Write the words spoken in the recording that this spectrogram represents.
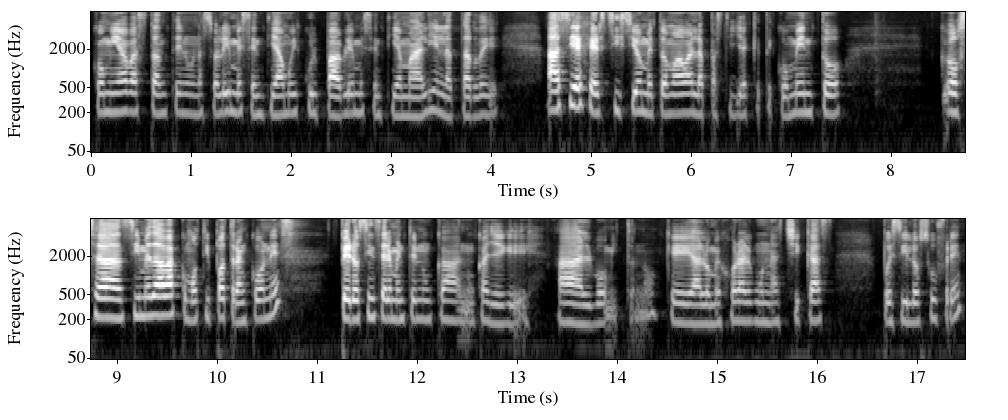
Comía bastante en una sola y me sentía muy culpable, me sentía mal y en la tarde hacía ejercicio, me tomaba la pastilla que te comento, o sea, sí me daba como tipo a trancones, pero sinceramente nunca, nunca llegué al vómito, ¿no? Que a lo mejor algunas chicas pues sí lo sufren.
